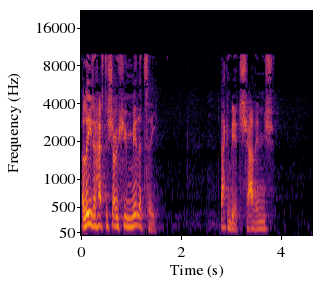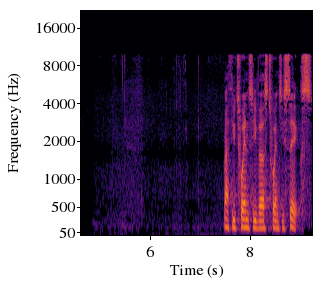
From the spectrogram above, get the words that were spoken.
A leader has to show humility. That can be a challenge. Matthew 20, verse 26.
